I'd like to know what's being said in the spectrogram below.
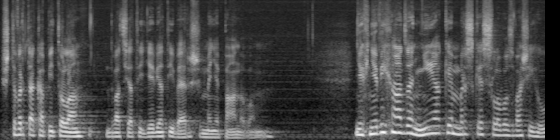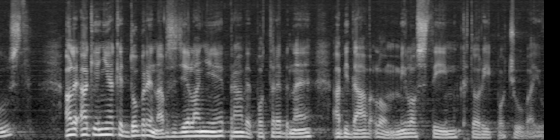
4. kapitola, 29. verš v mene pánovom. Nech nevychádza nejaké mrzké slovo z vašich úst, ale ak je nejaké dobré na vzdelanie, práve potrebné, aby dávalo milosť tým, ktorí počúvajú.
